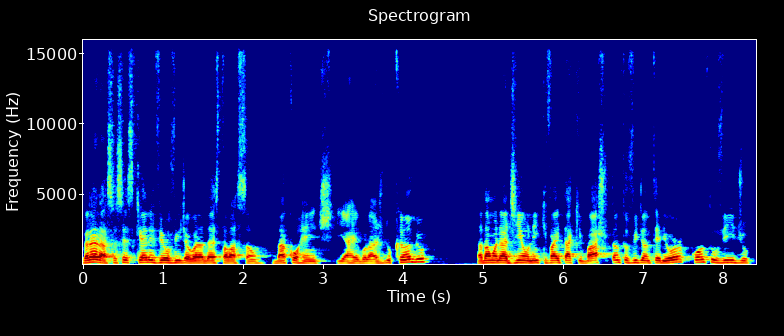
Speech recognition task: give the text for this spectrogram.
Galera, se vocês querem ver o vídeo agora da instalação da corrente e a regulagem do câmbio, dá uma olhadinha, o link vai estar aqui embaixo, tanto o vídeo anterior quanto o vídeo,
